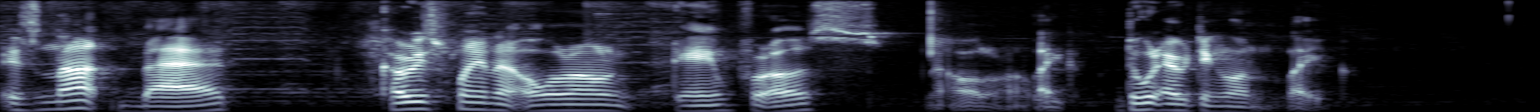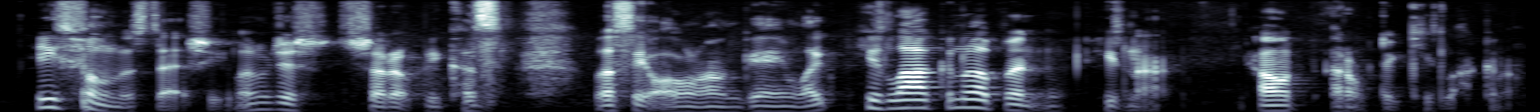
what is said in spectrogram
It's not bad. Curry's playing an all-around game for us. Not all around, like doing everything on like. He's filling the stat sheet. Let me just shut up because let's say all-around game. Like he's locking up and he's not. I don't. I don't think he's locking up.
